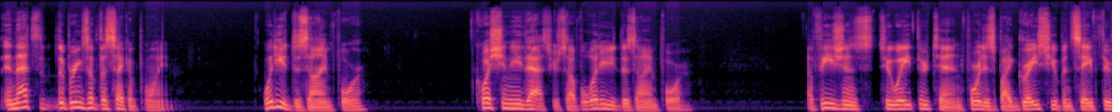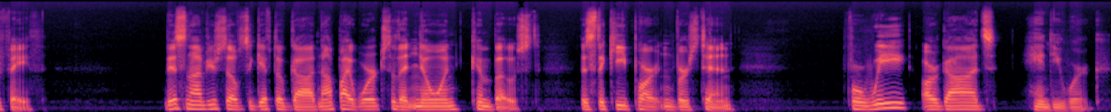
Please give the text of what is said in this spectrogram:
And that's that brings up the second point. What are you designed for? Question you need to ask yourself, what are you designed for? Ephesians 2 8 through 10. For it is by grace you've been saved through faith. This not of yourselves, a gift of God, not by works, so that no one can boast. This is the key part in verse 10. For we are God's handiwork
